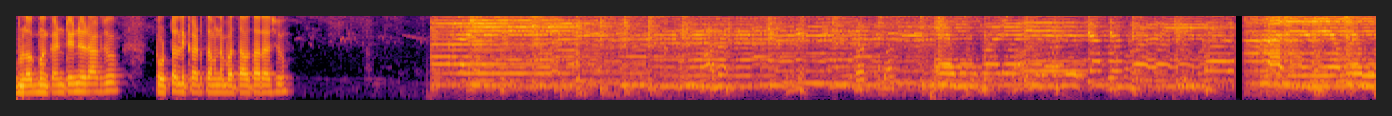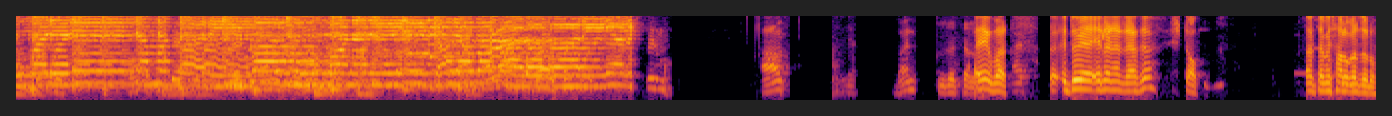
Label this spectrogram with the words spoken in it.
બ્લોગમાં કન્ટિન્યુ રાખજો. ટોટલી કટ તમને બતાવતા રહેશું. તું ચાલ. એ બર તો એટલે ને રહેશે સ્ટોપ તમે ચાલુ કરતો રહો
